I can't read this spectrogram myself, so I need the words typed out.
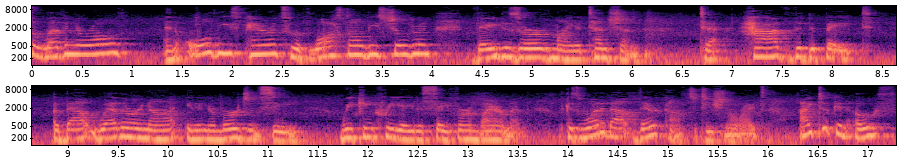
11 year old and all these parents who have lost all these children, they deserve my attention to have the debate about whether or not in an emergency we can create a safer environment. Because what about their constitutional rights? I took an oath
